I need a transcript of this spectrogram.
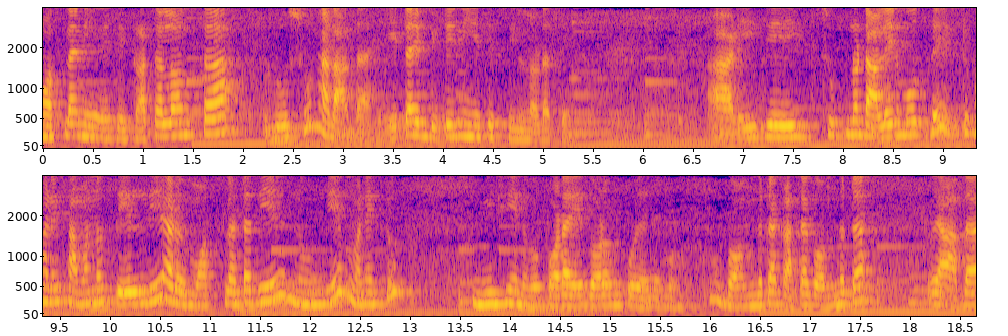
মশলা নিয়ে নিয়েছি কাঁচা লঙ্কা, রসুন আর আদা। এটাই বেটে নিয়েছে শিলনোড়াতে। আর এই যে এই শুকনো ডালের মধ্যে একটুখানি সামান্য তেল দিয়ে আর ওই মশলাটা দিয়ে, নুন দিয়ে মানে একটু মিশিয়ে নেব। কড়াইয়ে গরম করে দেবো গন্ধটা, কাঁচা গন্ধটা ওই আদা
